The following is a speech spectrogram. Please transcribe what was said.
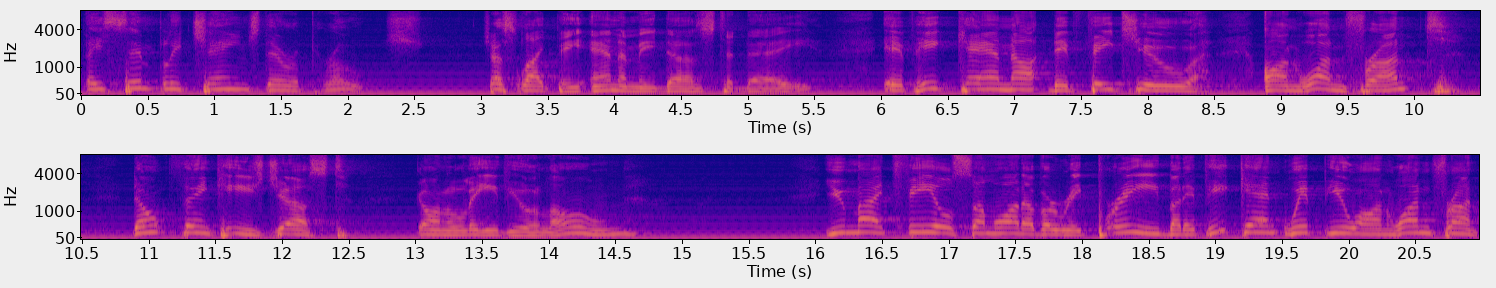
they simply changed their approach, just like the enemy does today. If he cannot defeat you on one front, don't think he's just going to leave you alone. You might feel somewhat of a reprieve, but if he can't whip you on one front,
